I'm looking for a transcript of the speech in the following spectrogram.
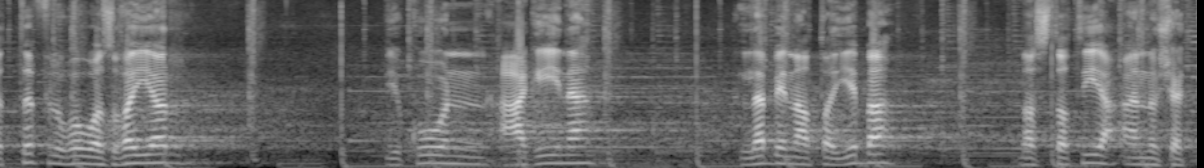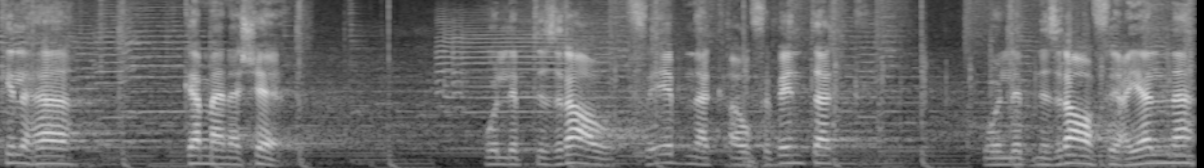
الطفل وهو صغير يكون عجينة لبنة طيبة نستطيع أن نشكلها كما نشاء. واللي بتزرعه في ابنك أو في بنتك واللي بنزرعه في عيالنا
